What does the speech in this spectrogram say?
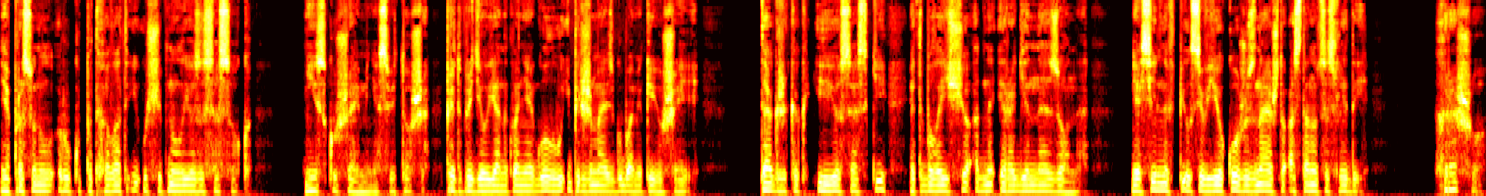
Я просунул руку под халат и ущипнул ее за сосок. «Не искушай меня, святоша», — предупредил я, наклоняя голову и прижимаясь губами к ее шее. Так же, как и ее соски, это была еще одна эрогенная зона. Я сильно впился в ее кожу, зная, что останутся следы. «Хорошо».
